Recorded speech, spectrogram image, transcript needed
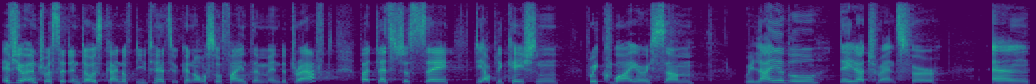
if you're interested in those kind of details, you can also find them in the draft. But let's just say the application requires some reliable data transfer. And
